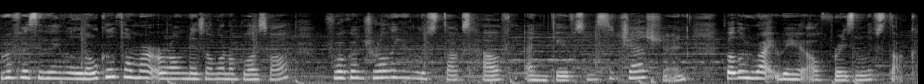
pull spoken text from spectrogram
we're visiting the local farmer around Desa Wonoploso for controlling livestock's health and give some suggestions for the right way of raising livestock.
